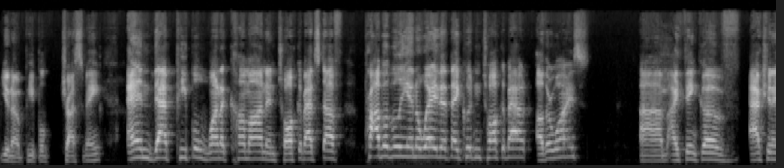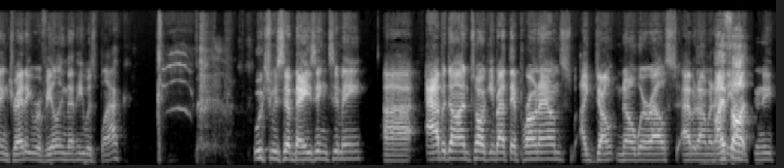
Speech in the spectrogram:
you know, people trust me and that people want to come on and talk about stuff probably in a way that they couldn't talk about otherwise. Um, I think of Action Andretti revealing that he was black, which was amazing to me. Uh, Abaddon talking about their pronouns. I don't know where else Abaddon would have I the thought, opportunity.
